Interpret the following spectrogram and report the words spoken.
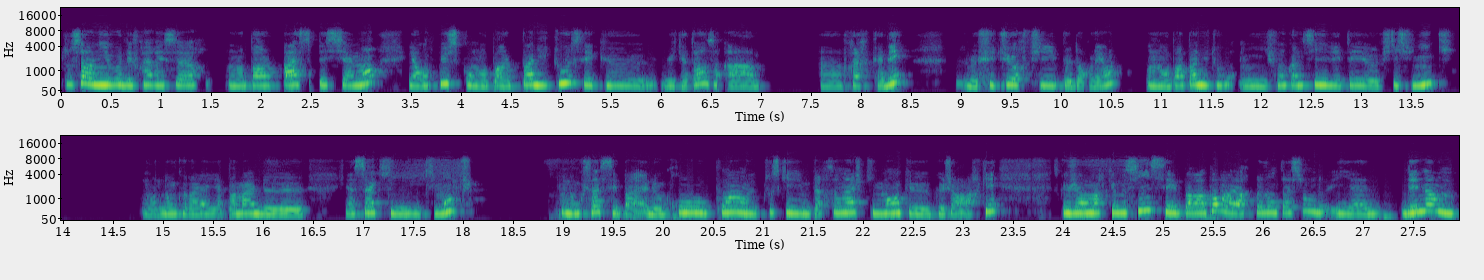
tout ça au niveau des frères et sœurs, on n'en parle pas spécialement. Et en plus, qu'on n'en parle pas du tout, c'est que Louis XIV a un frère cadet, le futur Philippe d'Orléans, on n'en parle pas du tout. Ils font comme s'il était euh, fils unique. Donc voilà, il y a pas mal de. Il y a ça qui, manque. Donc ça, c'est pas le gros point, tout ce qui est personnage qui manque euh, que j'ai remarqué. Ce que j'ai remarqué aussi, c'est par rapport à la représentation, il y a d'énormes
